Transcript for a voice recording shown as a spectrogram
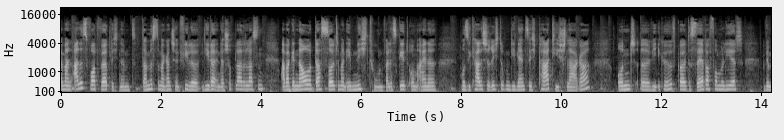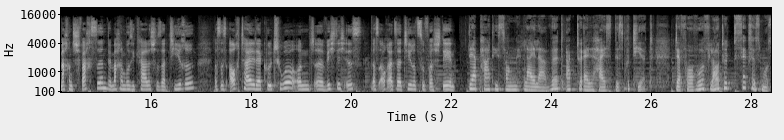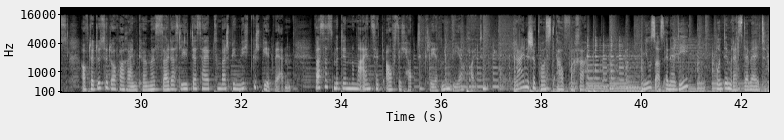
wenn man alles wortwörtlich nimmt, da müsste man ganz schön viele Lieder in der Schublade lassen. Aber genau das sollte man eben nicht tun, weil es geht um eine musikalische Richtung, die nennt sich Partyschlager. Und äh, wie Ike Hüftgold es selber formuliert, wir machen Schwachsinn, wir machen musikalische Satire. Das ist auch Teil der Kultur und äh, wichtig ist, das auch als Satire zu verstehen. Der Partysong Laila wird aktuell heiß diskutiert. Der Vorwurf lautet Sexismus. Auf der Düsseldorfer Rheinkirmes soll das Lied deshalb zum Beispiel nicht gespielt werden. Was es mit dem Nummer 1 Hit auf sich hat, klären wir heute. Rheinische Post Aufwacher. News aus NRW und dem Rest der Welt.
